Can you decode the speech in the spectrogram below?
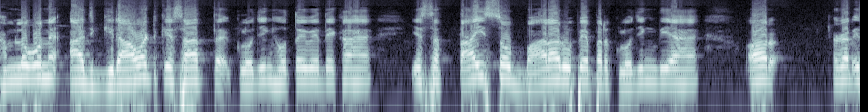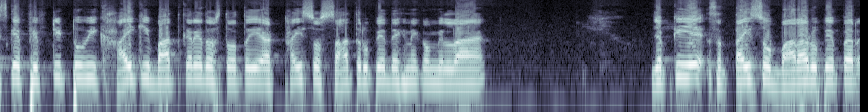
हम लोगों ने आज गिरावट के साथ क्लोजिंग होते हुए देखा है। ये सत्ताईस सौ पर क्लोजिंग दिया है और अगर इसके 52 वीक हाई की बात करें दोस्तों तो ये अट्ठाईस सौ देखने को मिल रहा है। जबकि ये सत्ताईस सौ बारह रुपये पर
